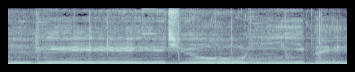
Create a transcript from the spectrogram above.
春一酒，一杯。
